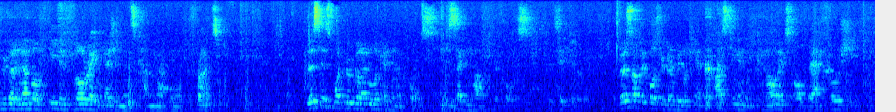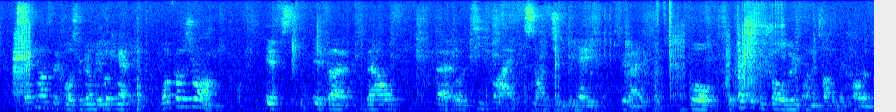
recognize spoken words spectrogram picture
We've got a number of feed and flow rate measurements coming up in at the front. This is what we're going to look at in the course, in the second half of. The first half of the course, we're going to be looking at the costing and economics of that flow sheet. Second half of the course, we're going to be looking at what goes wrong if, if uh, valve uh, or T5 starts to behave erratically, or the pressure control loop on the top of the column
